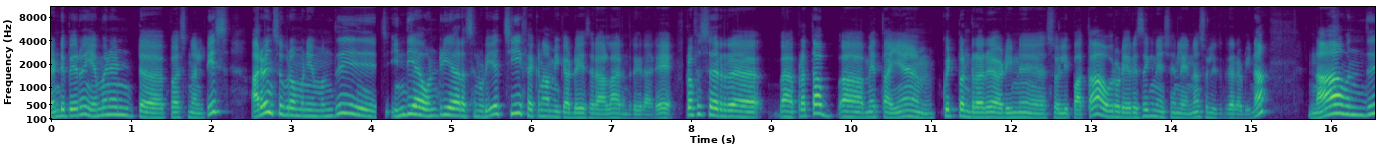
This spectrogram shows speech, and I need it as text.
ரெண்டு பேரும் எமினன்ட் பர்சனாலிட்டிஸ் uh, அரவிந்த் சுப்பிரமணியம் வந்து இந்தியா ஒன்றிய அரசனுடைய சீஃப் எக்கனாமிக் அட்வைசராலாம் இருந்திருக்கிறாரு. Uh, ப்ரொஃபஸர் பிரதாப் uh, மேத்தா ஏன் குவிட் பண்ணுறாரு அப்படின்னு சொல்லி பார்த்தா அவருடைய ரெசிக்னேஷனில் என்ன சொல்லியிருக்கிறாரு அப்படின்னா நான் வந்து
